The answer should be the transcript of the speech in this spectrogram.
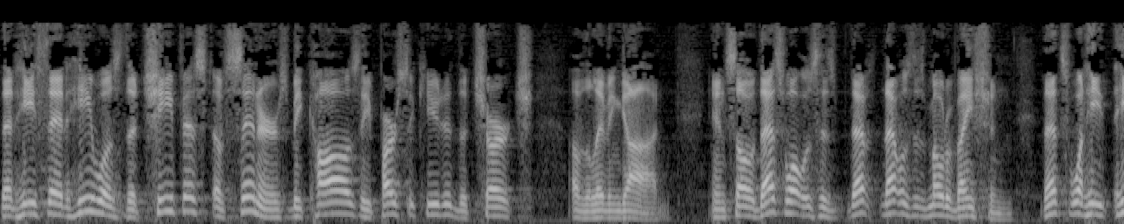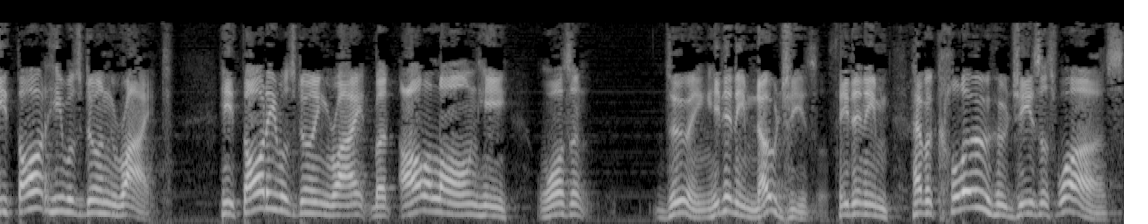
that he said he was the chiefest of sinners because he persecuted the church of the living God. And so that's what was his that that was his motivation. That's what he he thought he was doing right. He thought he was doing right, but all along he wasn't doing. He didn't even know Jesus. He didn't even have a clue who Jesus was.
